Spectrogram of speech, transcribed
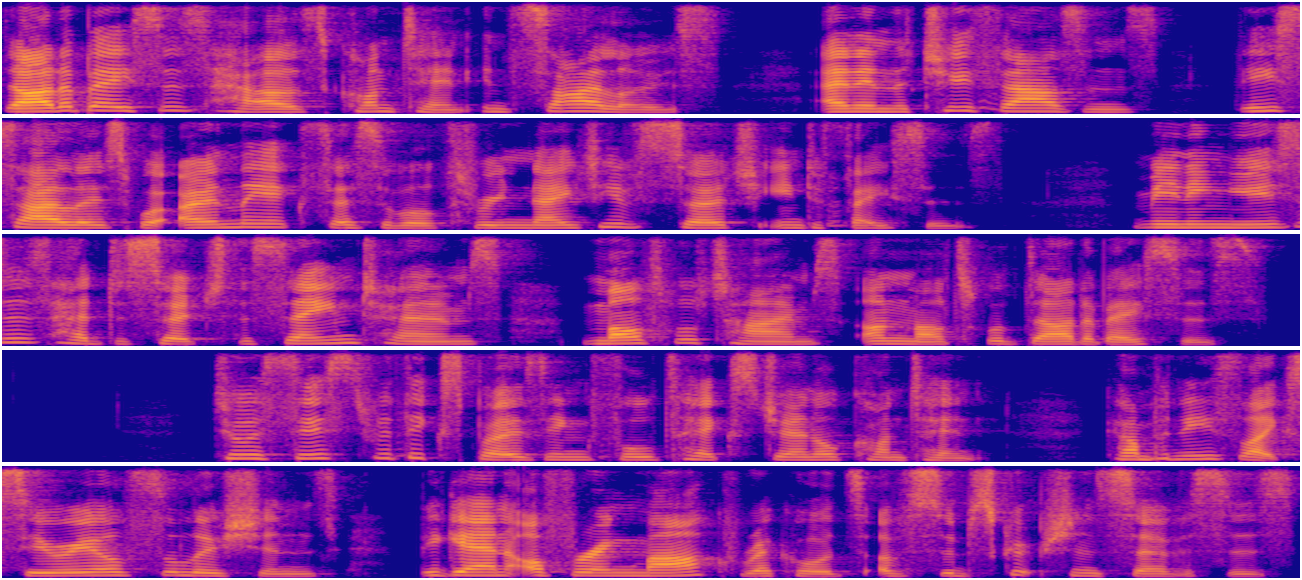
Databases house content in silos, and in the 2000s, these silos were only accessible through native search interfaces, meaning users had to search the same terms multiple times on multiple databases. To assist with exposing full text journal content, companies like Serials Solutions began offering MARC records of subscription services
